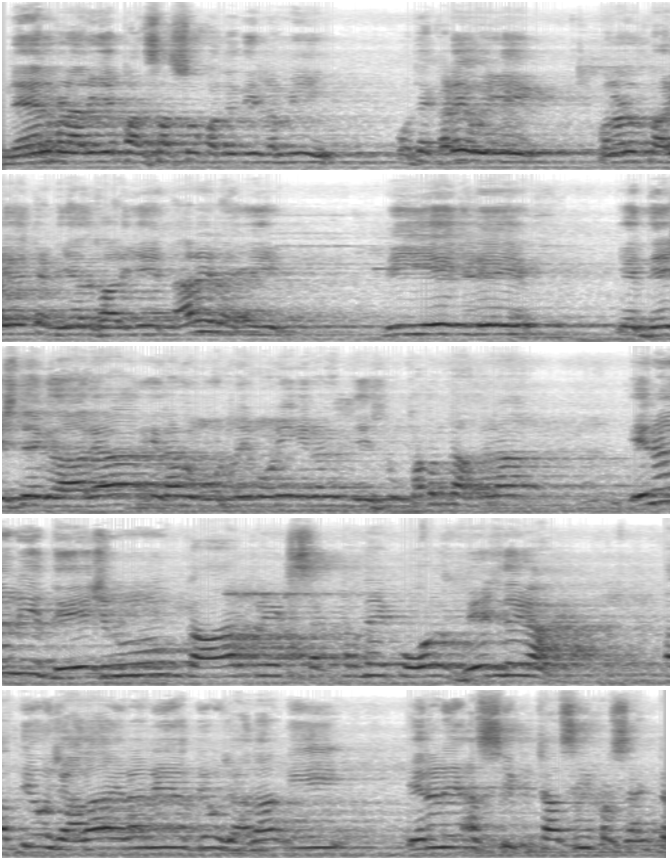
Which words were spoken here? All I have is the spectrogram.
ਨੈਲ ਬਣਾ ਲਈਏ 5-700 ਬੰਦੇ ਦੀ ਲੰਮੀ, ਉੱਥੇ ਖੜੇ ਹੋਈਏ। ਉਹਨਾਂ ਨੂੰ ਕਾਲੀ ਝੰਡੀਆਂ ਦਿਖਾ ਲਈਏ ਨਾਰੇ ਲਾਈਏ। ਵੀ ਇਹ ਜਿਹੜੇ ਇਹ ਦੇਸ਼ ਦੇ ਗਦਾਰ ਆ, ਇਹਨਾਂ ਨੂੰ ਵੋਟ ਨਹੀਂ ਪਾਉਣੀ, ਇਹਨਾਂ ਨੇ ਦੇਸ਼ ਨੂੰ ਖਤਮ ਕਰ ਦੇਣਾ। ਇਹਨਾਂ ਨੇ ਦੇਸ਼ ਨੂੰ ਕਾਰਪੋਰੇਟ ਸੈਕਟਰ ਦੇ ਕੋਲ ਵੇਚ ਦੇਣਾ। ਅੱਧਿਓਂ ਜ਼ਿਆਦਾ ਇਹਨਾਂ ਨੇ, ਅੱਧਿਓਂ ਜ਼ਿਆਦਾ ਕੀ? ਇਹਨਾਂ ਨੇ 80 85%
